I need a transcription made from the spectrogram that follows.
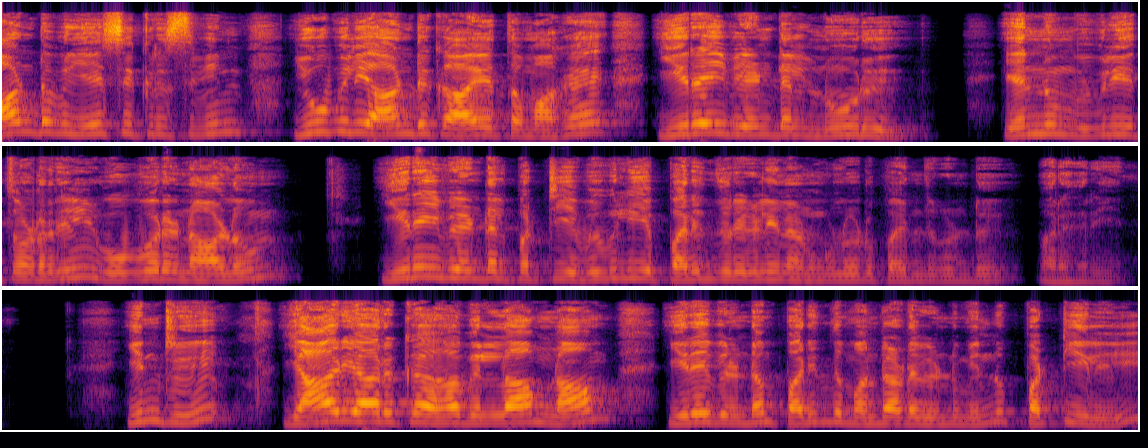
ஆண்டவர் இயேசு கிறிஸ்துவின் யூபிலி ஆண்டுக்கு ஆயத்தமாக இறைவேண்டல் நூறு என்னும் விவிலிய தொடரில் ஒவ்வொரு நாளும் இறைவேண்டல் பற்றிய விவிலிய பரிந்துரைகளை நான் உங்களோடு பகிர்ந்து கொண்டு வருகிறேன். இன்று யார் யாருக்காகவெல்லாம் நாம் இறைவனிடம் பரிந்து மன்றாட வேண்டும் என்னும் பட்டியலில்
